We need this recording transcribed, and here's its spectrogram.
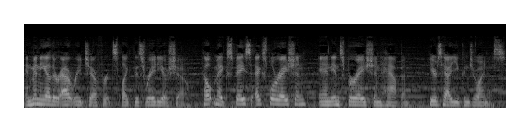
and many other outreach efforts like this radio show. Help make space exploration and inspiration happen. Here's how you can join us.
